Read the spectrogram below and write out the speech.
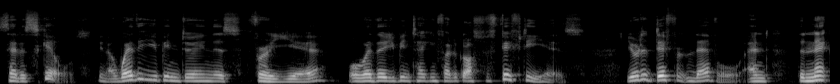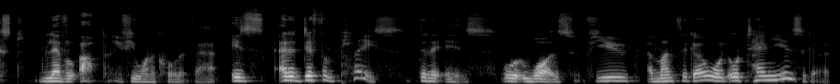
set of skills. You know, whether you've been doing this for a year or whether you've been taking photographs for 50 years, you're at a different level. And the next level up, if you want to call it that, is at a different place than it is or it was for you a month ago or, or 10 years ago.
